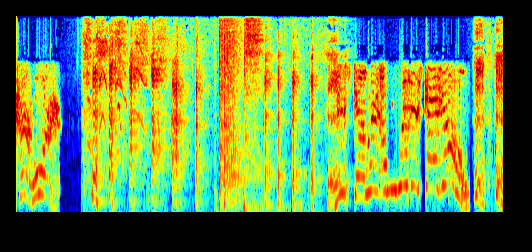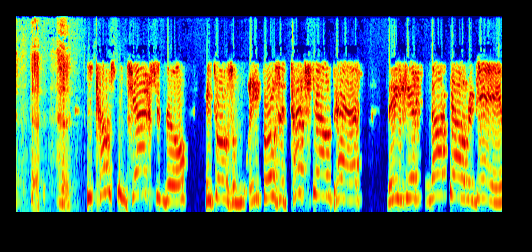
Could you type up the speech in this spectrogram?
Kurt Warner. this guy, where, I mean, where this guy go? he comes from Jacksonville. He throws a he throws a touchdown pass then he gets knocked out of the game,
